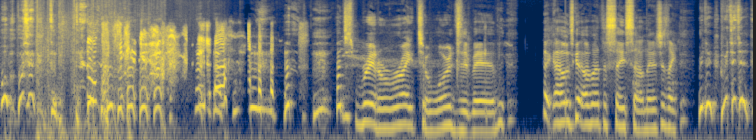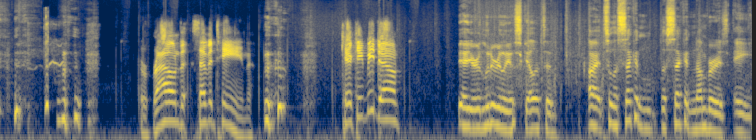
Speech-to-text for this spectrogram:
I just ran right towards it, man. Like I was gonna, I was about to say something. It's just like we did, we did it. round 17. Can't keep me down. yeah, you're literally a skeleton. All right, so the second, the second number is eight.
